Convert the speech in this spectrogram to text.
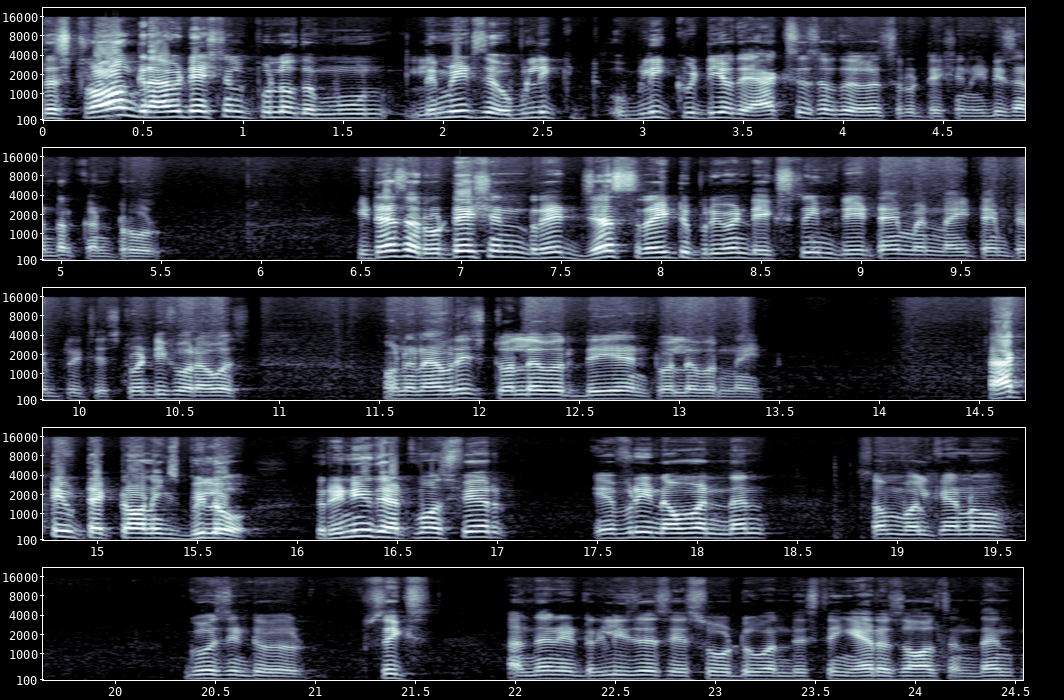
The strong gravitational pull of the moon limits the obliquity of the axis of the earth's rotation, it is under control. It has a rotation rate just right to prevent extreme daytime and nighttime temperatures 24 hours on an average 12 hour day and 12 hour night. Active tectonics below renew the atmosphere every now and then some volcano goes into 6 and then it releases SO2 and this thing aerosols and then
